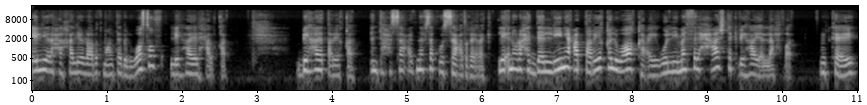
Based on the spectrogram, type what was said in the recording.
اللي راح أخلي الرابط مالته بالوصف لهاي الحلقة. بهاي الطريقة أنت حتساعد نفسك وتساعد غيرك لأنه راح تدليني على الطريق الواقعي واللي يمثل حاجتك بهاي اللحظة. okay؟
